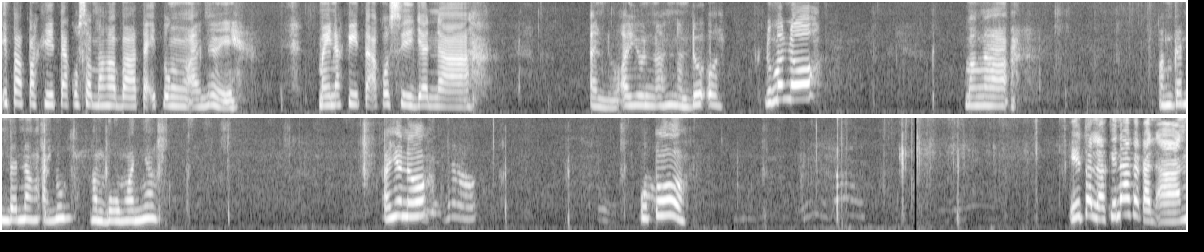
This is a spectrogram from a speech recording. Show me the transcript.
ipapakita ko sa mga bata itong ano eh. May nakita ako si dyan na ano, ayun, ano, doon. Lumano! Mga ang ganda ng ano, ng bunga niya. Ayun oh. Upo. Ito la, kinakakanaan.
